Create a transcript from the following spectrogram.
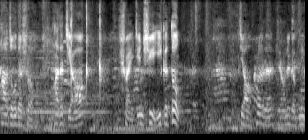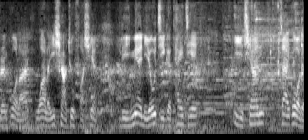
他走的时候，他的脚甩进去一个洞，叫客人让那个工人过来挖了一下，就发现里面有几个台阶。以前在过的，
